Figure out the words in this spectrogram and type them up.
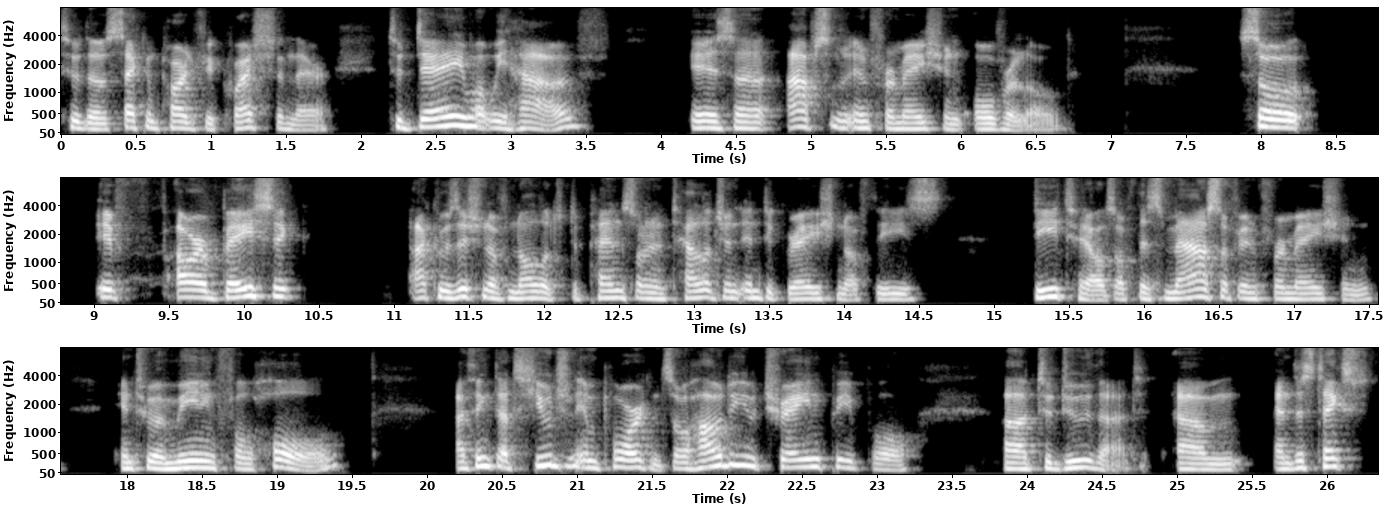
to the second part of your question there. Today, what we have is an absolute information overload. So if our basic acquisition of knowledge depends on intelligent integration of these details of this mass of information into a meaningful whole, I think that's hugely important. So, how do you train people uh, to do that? Um, and this takes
